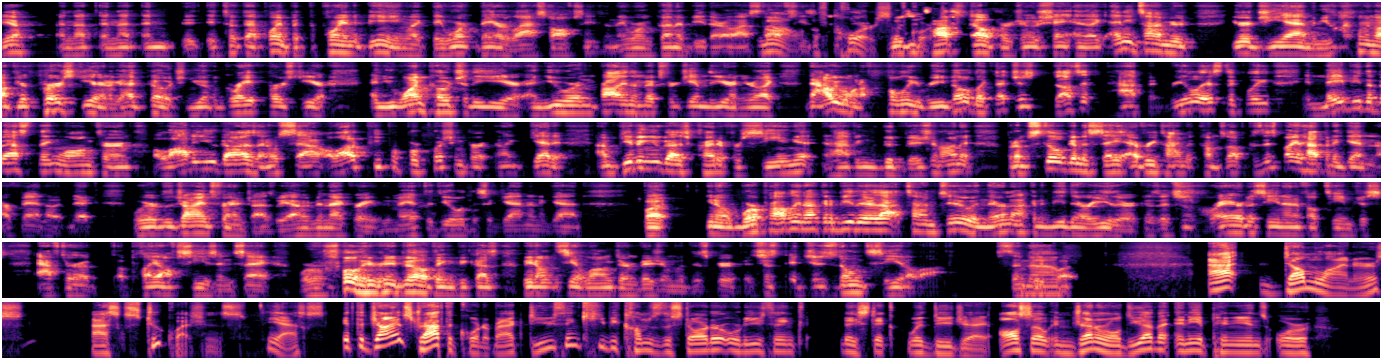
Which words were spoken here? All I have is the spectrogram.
Yeah, and that and that and it, it, took that point, but the point being, like they weren't there last offseason. They weren't gonna be there last no, offseason. Of course, it was a course. tough sell for Joe Schoen. And like anytime you're you're a GM and you're coming off your first year and a head coach, and you have a great first year, and you won Coach of the Year, and you were in, probably in the mix for GM of the Year, and you're like, now we want to fully rebuild. Like that just doesn't happen. Realistically, it may be the best thing long term. A lot of you guys, I know, Sal, a lot of people were pushing for it, and I get it. I'm giving you guys credit for seeing it and having a good vision on it, but I'm still gonna say every time it comes up because this might happen again in our fanhood, Nick. We're the Giants franchise. We haven't been that great. We may have to deal with this again and again. But you know, we're probably not going to be there that time too, and they're not going to be there either because it's just rare to see an NFL team just after a, a playoff season say we're fully rebuilding because we don't see a long term vision with this group. It's just it just don't see it a lot. Simply no. put. At Dumbliners asks two questions. He asks if the Giants draft a quarterback, do you think he becomes the starter, or do you think they stick with DJ. Also, in general, do you have any opinions or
